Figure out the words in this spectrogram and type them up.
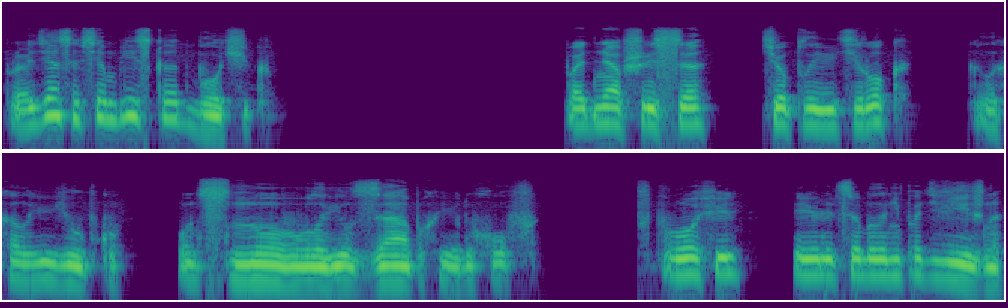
пройдя совсем близко от бочек. Поднявшийся теплый ветерок колыхал ее юбку. Он снова уловил запах ее духов. В профиль ее лицо было неподвижно,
